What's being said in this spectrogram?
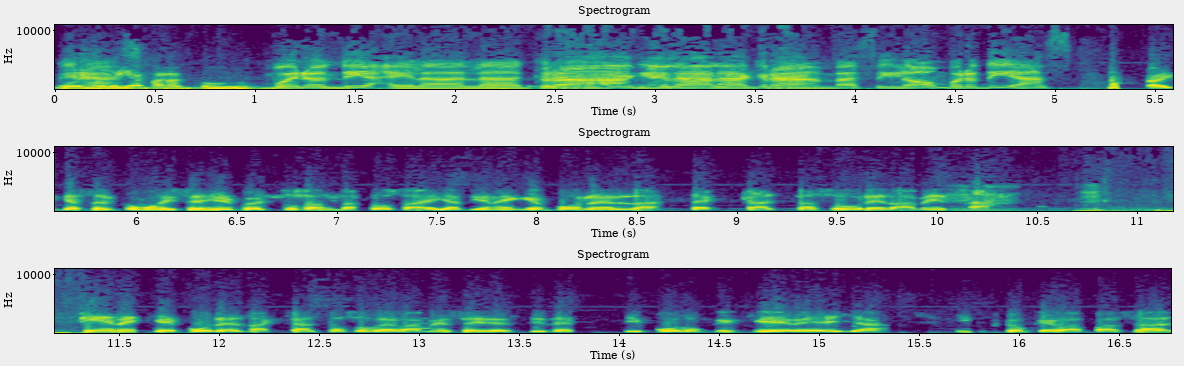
Buenos días para todos. Buenos días, el alacrán, el alacrán. Basilón, buenos días. hay que hacer como dice Gilberto Santa Rosa, ella tiene que poner las las cartas sobre la mesa. Tiene que poner las cartas sobre la mesa y decirle al tipo lo que quiere ella y lo que va a pasar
